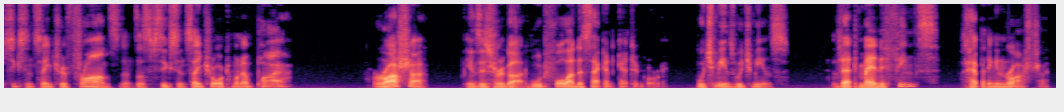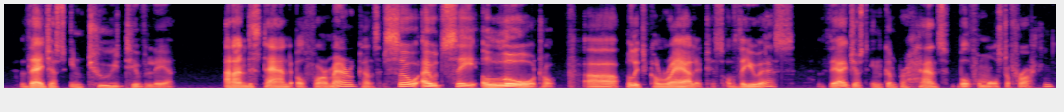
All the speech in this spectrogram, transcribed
16th century France than the 16th century Ottoman Empire. Russia, in this regard, would fall under second category, which means which means that many things happening in Russia, they're just intuitively ununderstandable for Americans. So I would say a lot of uh, political realities of the US, they're just incomprehensible for most of Russians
